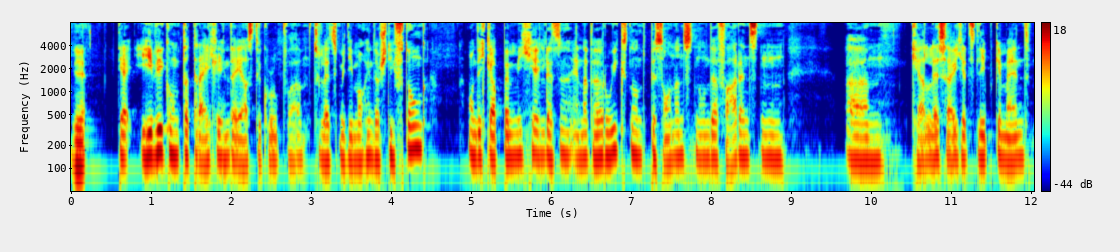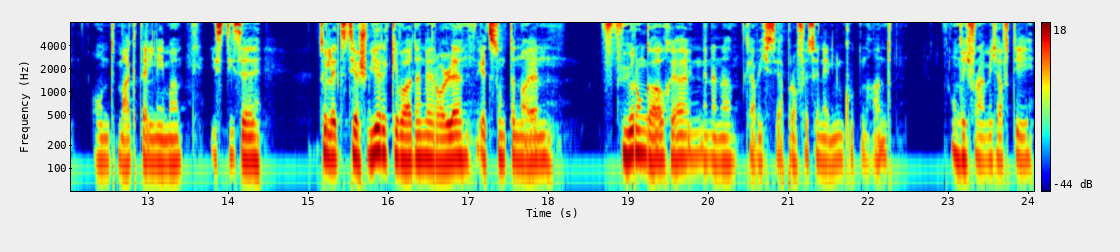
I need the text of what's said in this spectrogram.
Ja. der ewig unter Treichel in der erste Group war. Zuletzt mit ihm auch in der Stiftung. Und ich glaube, bei Michael, das ist einer der ruhigsten und besonnensten und erfahrensten ähm, Kerle, sage ich jetzt lieb gemeint, und Marktteilnehmer, ist diese zuletzt sehr schwierig gewordene Rolle, jetzt unter neuen Führung auch, ja, in, in einer, glaube ich, sehr professionellen, guten Hand. Und ich freue mich auf die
